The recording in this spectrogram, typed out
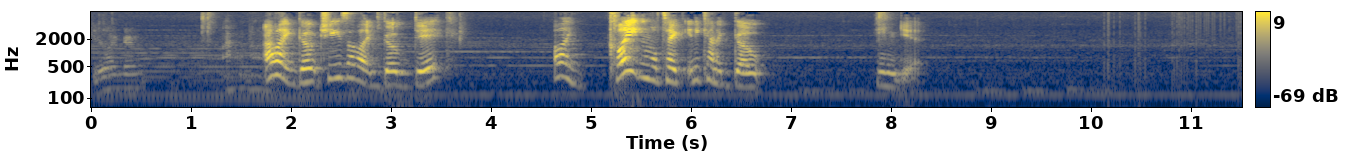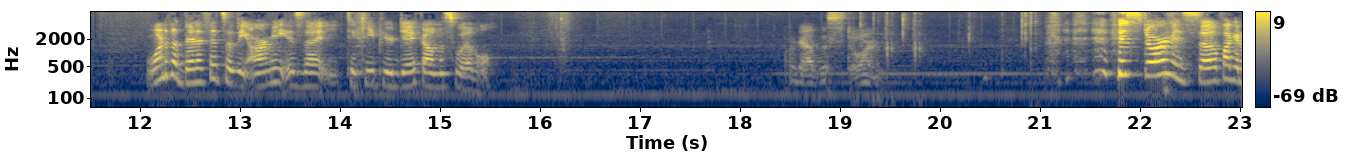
Do you like it? I don't know. I like goat cheese. I like goat dick. I like Clayton will take any kind of goat he can get. One of the benefits of the army is that to keep your dick on the swivel. Oh god, this storm. this storm is so fucking.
